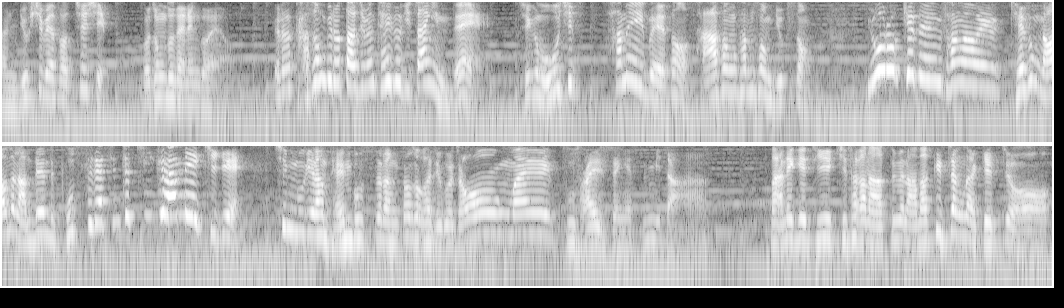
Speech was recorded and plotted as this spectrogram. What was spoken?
한 60에서 70 그 정도 되는 거예요. 그래서 가성비로 따지면 태극이 짱인데 지금 53웨이브에서 4성, 3성, 6성 요렇게 된 상황에 계속 나오면 안 되는데 보스가 진짜 기가 막히게 침묵이랑 뱀보스랑 떠져가지고 정말 구사일생했습니다. 만약에 뒤에 기사가 나왔으면 아마 끝장났겠죠.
